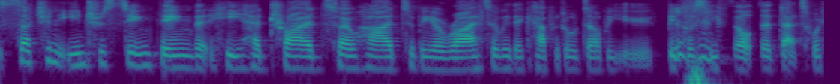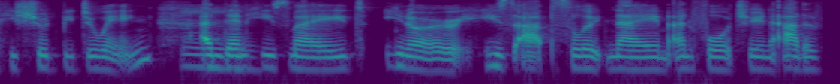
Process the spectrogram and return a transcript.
such an interesting thing that he had tried so hard to be a writer with a capital W because he felt that that's what he should be doing and then Mm. he's made you know his absolute name and fortune out of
